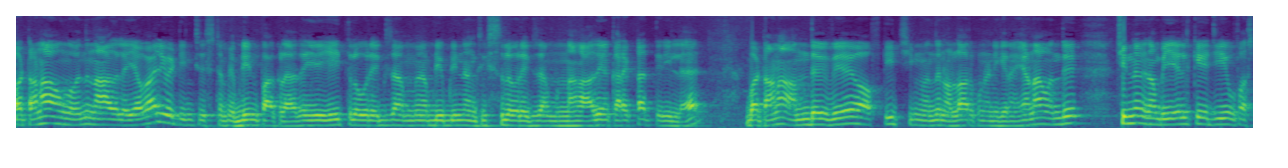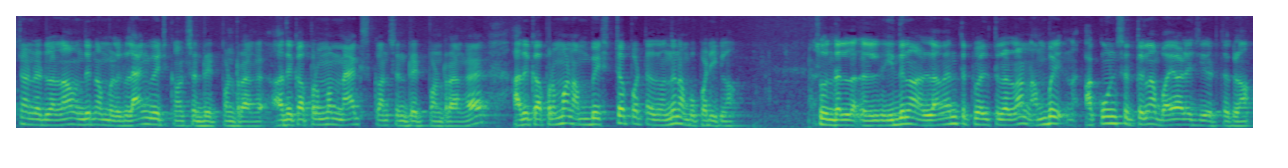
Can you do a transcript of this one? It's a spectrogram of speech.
பட் ஆனால் அவங்க வந்து நான் அதில் எவாலுவேட்டிங் சிஸ்டம் எப்படின்னு பார்க்கல. அது எயித்தில் ஒரு எக்ஸாம் அப்படி இப்படின்னு நாங்கள் சிக்ஸ்த்தில் ஒரு எக்ஸாம்னாங்க அது கரெக்டாக தெரியல. பட் ஆனால் அந்த வே ஆஃப் டீச்சிங் வந்து நல்லா இருக்கும்னு நினைக்கிறேன். ஏன்னா வந்து சின்ன நம்ம எல்கேஜி ஃபஸ்ட் ஸ்டாண்டர்ட்லலாம் வந்து நம்மளுக்கு லாங்குவேஜ் கான்சென்ட்ரேட் பண்ணுறாங்க அதுக்கப்புறமா மேக்ஸ் கான்சென்ட்ரேட் பண்ணுறாங்க அதுக்கப்புறமா நம்ம இஷ்டப்பட்டது வந்து நம்ம படிக்கலாம். ஸோ இந்த இதெல்லாம் லெவன்த்து டுவெல்த்துலலாம் நம்ம அக்கௌண்ட்ஸ் எடுத்துக்கலாம் பயாலஜி எடுத்துக்கலாம்.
